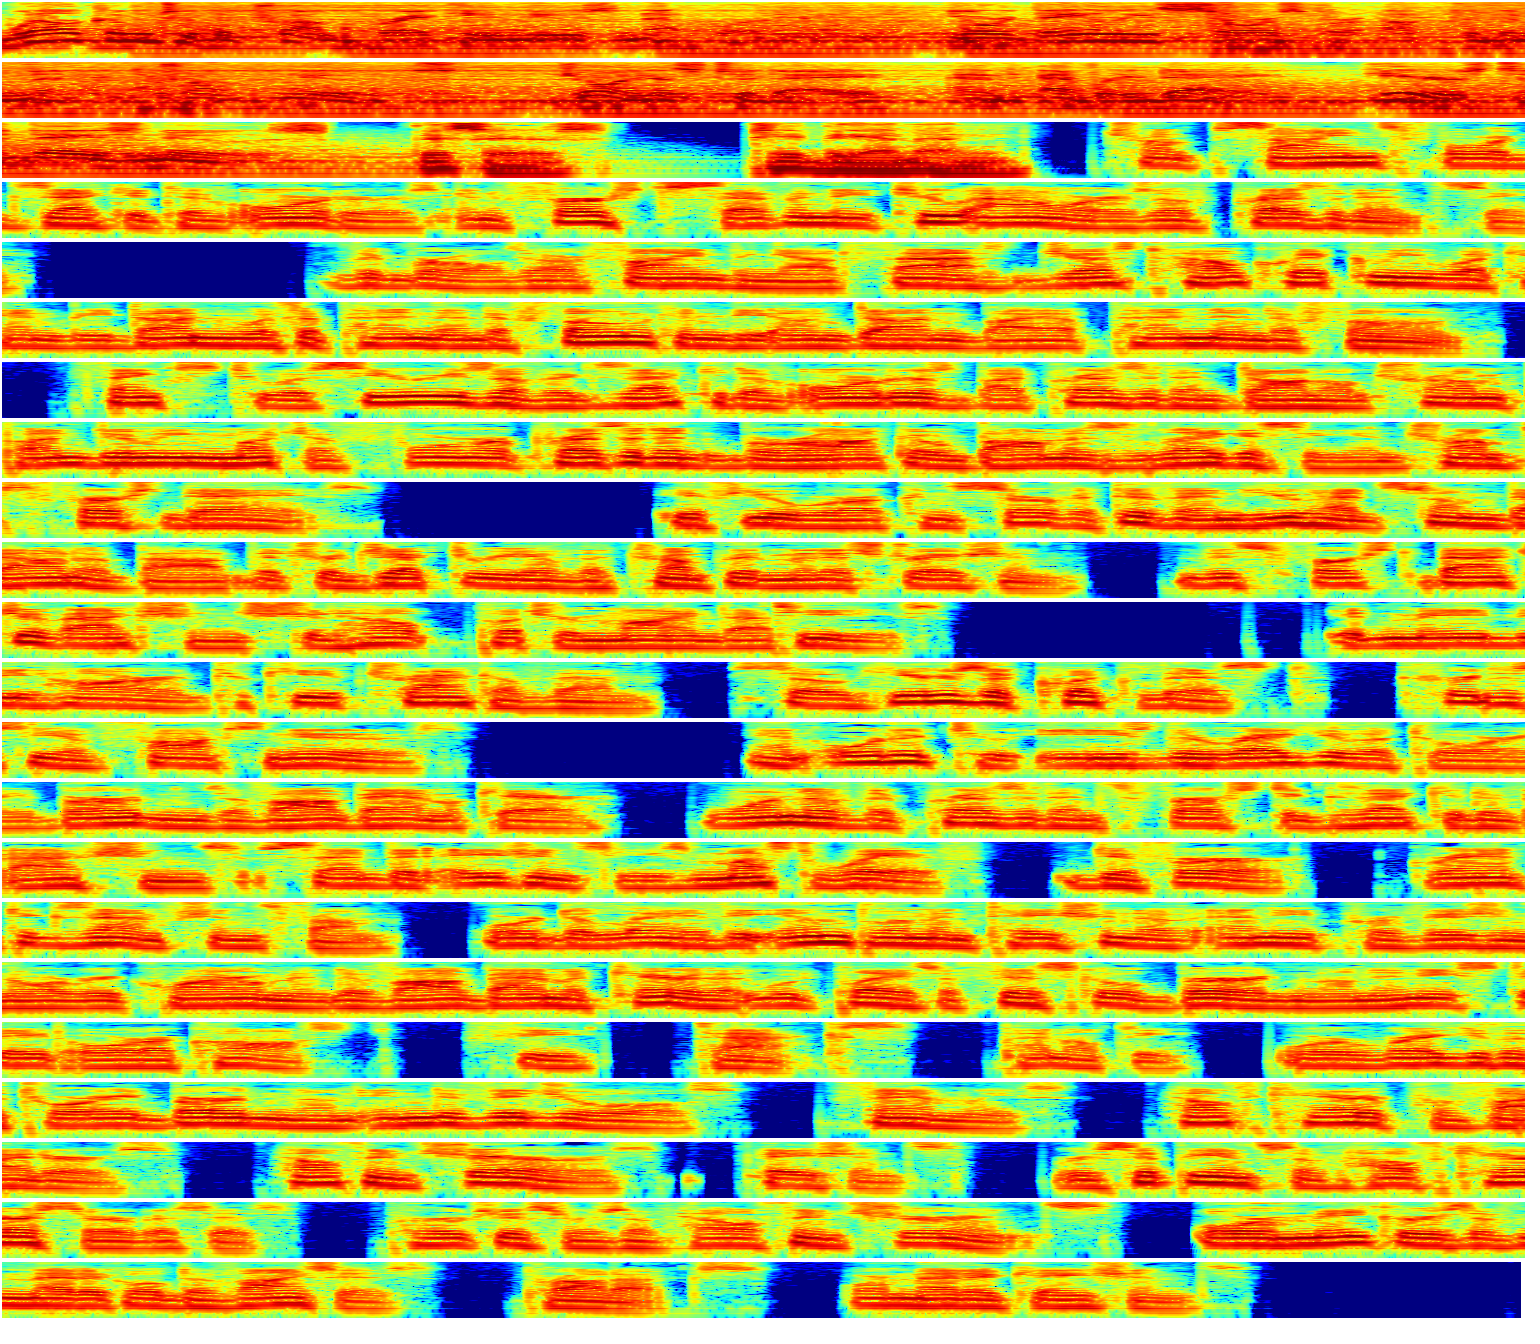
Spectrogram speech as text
Welcome to the Trump Breaking News Network, your daily source for up-to-the-minute Trump news. Join us today and every day. Here's today's news. This is TBNN. Trump signs four executive orders in first 72 hours of presidency. Liberals are finding out fast just how quickly what can be done with a pen and a phone can be undone by a pen and a phone, thanks to a series of executive orders by President Donald Trump undoing much of former President Barack Obama's legacy in Trump's first days. If you were a conservative and you had some doubt about the trajectory of the Trump administration, this first batch of actions should help put your mind at ease. It may be hard to keep track of them, so here's a quick list courtesy of Fox News. In order to ease the regulatory burdens of Obamacare, one of the president's first executive actions said that agencies must waive, defer, grant exemptions from, or delay the implementation of any provision or requirement of Obamacare that would place a fiscal burden on any state or a cost, fee, tax, penalty, or regulatory burden on individuals, families, health care providers, health insurers, patients, recipients of health care services, purchasers of health insurance, or makers of medical devices, products, or medications.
